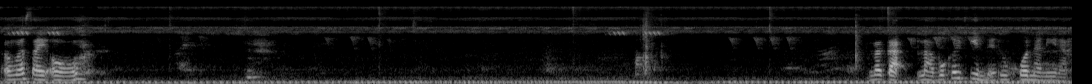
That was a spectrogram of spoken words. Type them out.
เอามาใส่ออม แล้วก็หลาบ่เคยกินเลยทุกคนอันนี้นะ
